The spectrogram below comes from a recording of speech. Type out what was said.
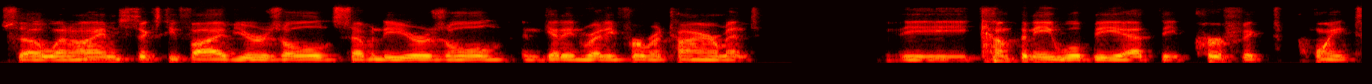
so when I'm 65 years old, 70 years old, and getting ready for retirement, the company will be at the perfect point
